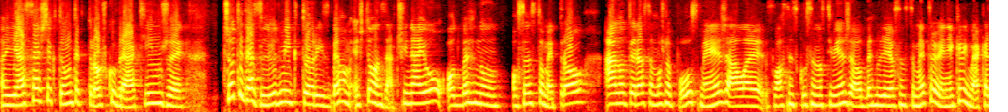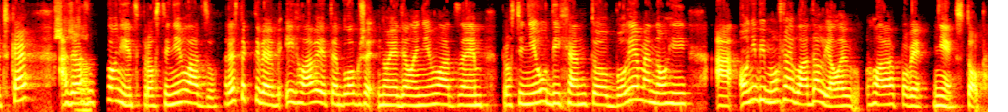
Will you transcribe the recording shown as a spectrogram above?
Ja sa ešte k tomu tak trošku vrátim, že čo teda s ľuďmi, ktorí s behom ešte len začínajú, odbehnú 800 metrov? Áno, teraz sa možno pousmieš, ale z vlastnej skúsenosti viem, že odbehnúť aj 800 metrov je niekedy makačka a zrazu koniec, proste nevládzu. Respektíve v ich hlave je ten blok, že no ja ďalej nevládzem, proste neudýcham to, bolia ma nohy a oni by možno aj vládali, ale hlava povie nie, stop.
